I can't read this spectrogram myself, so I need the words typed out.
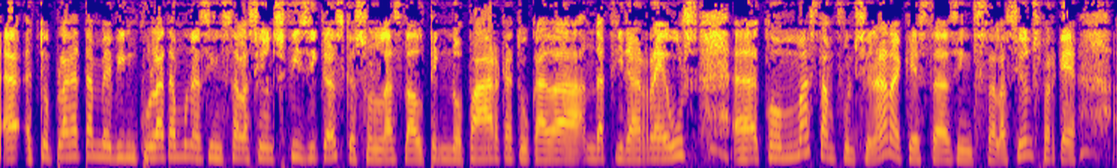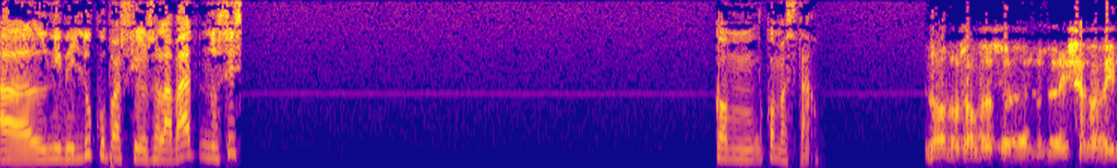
eh, tot plegat també vinculat amb unes instal·lacions físiques que són les del Tecnoparc a tocar de, de Fira Reus. Eh, com estan funcionant aquestes instal·lacions? Perquè el nivell d'ocupació és elevat. No sé si com, com està? No, nosaltres, eh, s'ha de dir,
